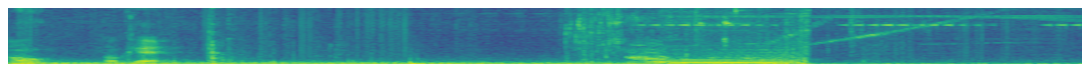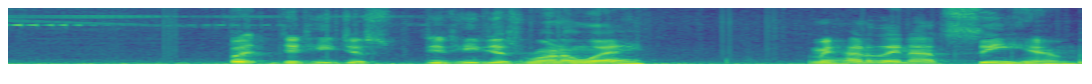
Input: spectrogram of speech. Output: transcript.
Oh, okay. Oh. But did he just did he just run away? I mean, how do they not see him?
